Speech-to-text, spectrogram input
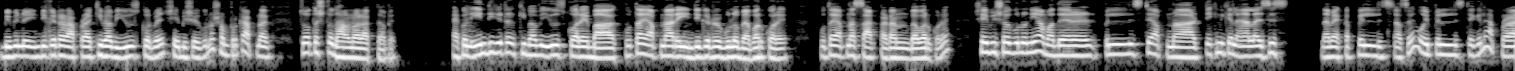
বিভিন্ন ইন্ডিকেটর আপনারা কীভাবে ইউজ করবেন সেই বিষয়গুলো সম্পর্কে আপনার যথেষ্ট ধারণা রাখতে হবে। এখন ইন্ডিকেটর কীভাবে ইউজ করে বা কোথায় আপনার এই ইন্ডিকেটরগুলো ব্যবহার করে, কোথায় আপনার চার্ট প্যাটার্ন ব্যবহার করে সেই বিষয়গুলো নিয়ে আমাদের প্লেলিস্টে আপনার টেকনিক্যাল অ্যানালাইসিস নামে একটা প্লেলিস্ট আছে। ওই প্লেলিস্টে গেলে আপনারা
